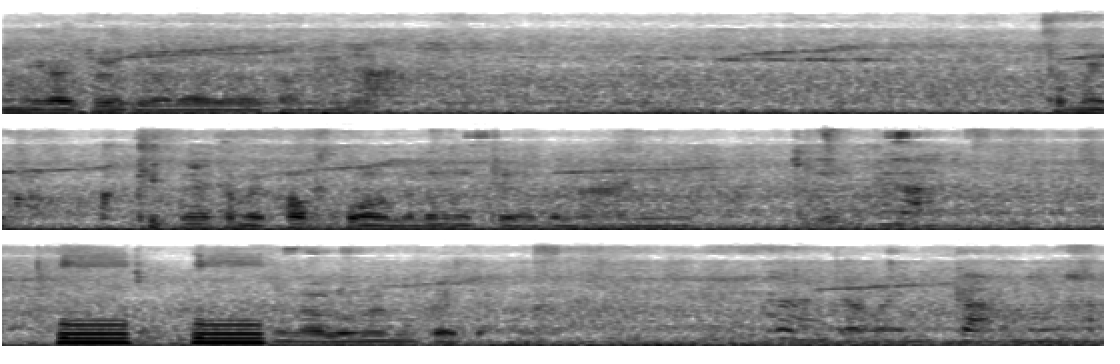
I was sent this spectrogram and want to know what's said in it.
ไม่มีใครช่วยเหลือเราเลยตอนนี้นะทำไมคิดนะทำไมครอบครัวมันต้องมาเจอปัญหาอย่างนี้คิดค่ะแล้วเรารู้ไหมมันเกิดจากอะไรน่าจะเป็นกรรมค่ะ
